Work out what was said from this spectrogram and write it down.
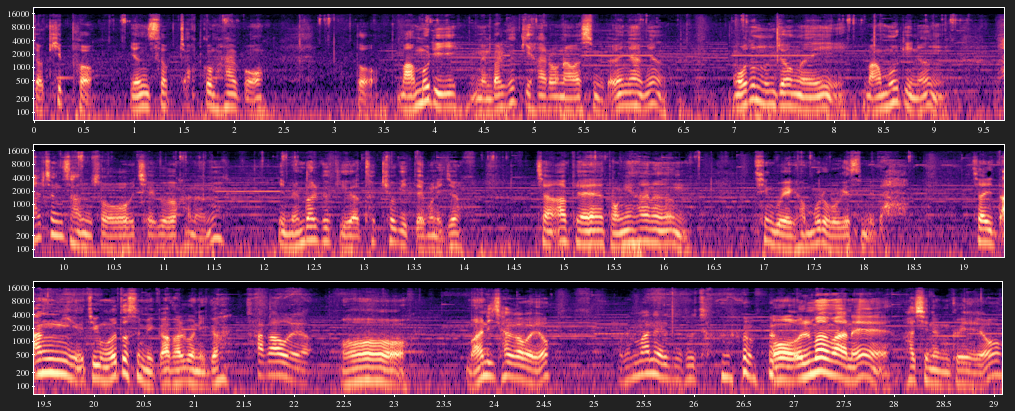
또 키퍼 연습 조금 하고 또 마무리 맨발 걷기 하러 나왔습니다. 왜냐하면 모든 운동의 마무리는 활성산소 제거하는 이 맨발 걷기가 특효기 때문이죠. 자, 앞에 동행하는 친구에게 한번 물어보겠습니다. 자, 이 땅이 지금 어떻습니까? 밟으니까? 차가워요. 어, 많이 차가워요. 오랜만에 해서 좀 어, 얼마 만에 하시는 거예요?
